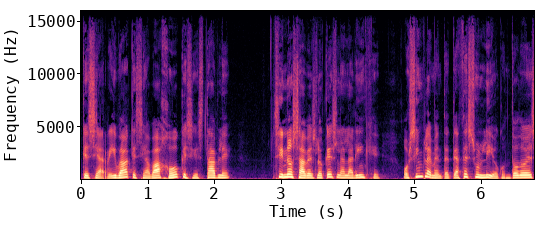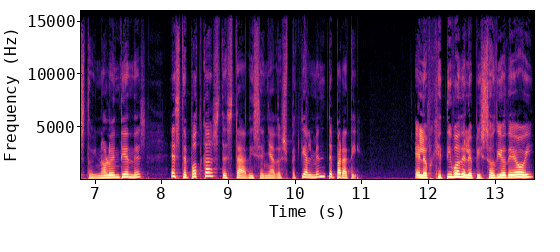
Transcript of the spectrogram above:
que si arriba, que si abajo, que si estable. Si no sabes lo que es la laringe o simplemente te haces un lío con todo esto y no lo entiendes, este podcast está diseñado especialmente para ti. El objetivo del episodio de hoy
